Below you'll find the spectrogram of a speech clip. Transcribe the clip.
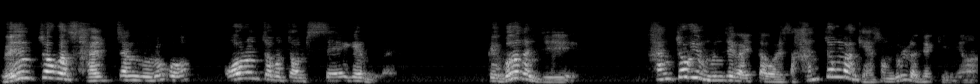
왼쪽은 살짝 누르고 오른쪽은 좀 세게 눌러요. 그 뭐든지 한쪽이 문제가 있다고 해서 한쪽만 계속 눌러 제끼면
